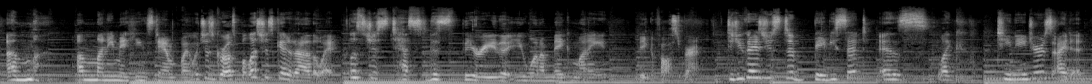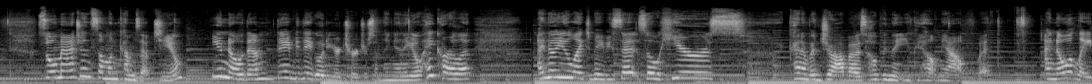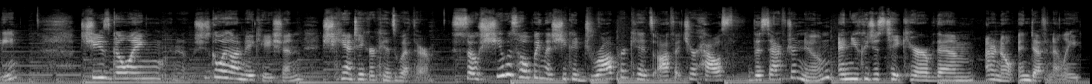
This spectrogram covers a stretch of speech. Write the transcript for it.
um, a money-making standpoint, which is gross, but let's just get it out of the way. Let's just test this theory that you want to make money being a foster parent. Did you guys used to babysit as like teenagers? I did. So imagine someone comes up to you, you know them, maybe they go to your church or something and they go, hey Carla, I know you like to babysit, so here's kind of a job I was hoping that you could help me out with. I know a lady, she's going, she's going on vacation. She can't take her kids with her. So she was hoping that she could drop her kids off at your house this afternoon and you could just take care of them, I don't know, indefinitely.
